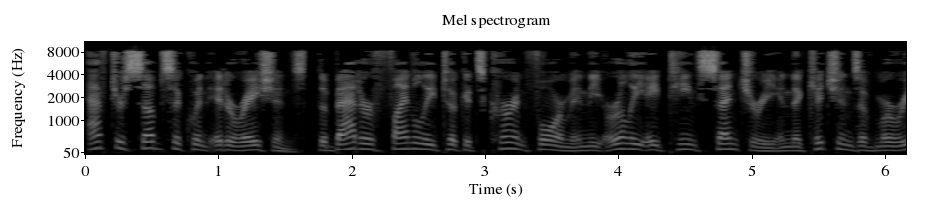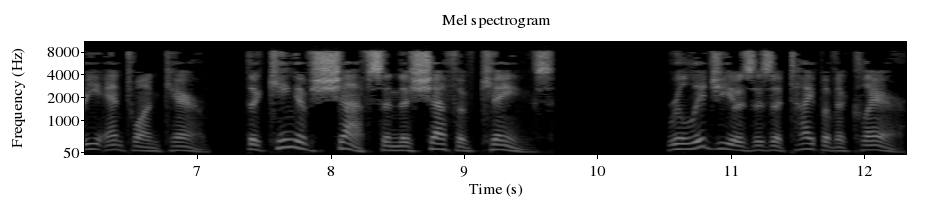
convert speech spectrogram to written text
After subsequent iterations, the batter finally took its current form in the early 18th century in the kitchens of Marie-Antoine the king of chefs and the chef of kings. Religieuse is a type of eclair.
